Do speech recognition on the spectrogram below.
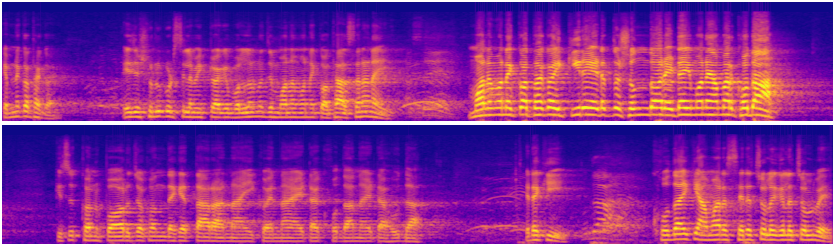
কেমনে কথা কয়? এই যে শুরু করছিলাম একটু আগে বললাম না যে মনে মনে কথা আছে না নাই? মনে মনে কথা কয় কিরে এটা তো সুন্দর এটাই মনে আমার খোদা। কিছুক্ষণ পর যখন দেখে তারা নাই কয় না এটা খোদা না এটা হুদা। এটা কি? খোদাই কি আমার ছেড়ে চলে গেলে চলবে?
